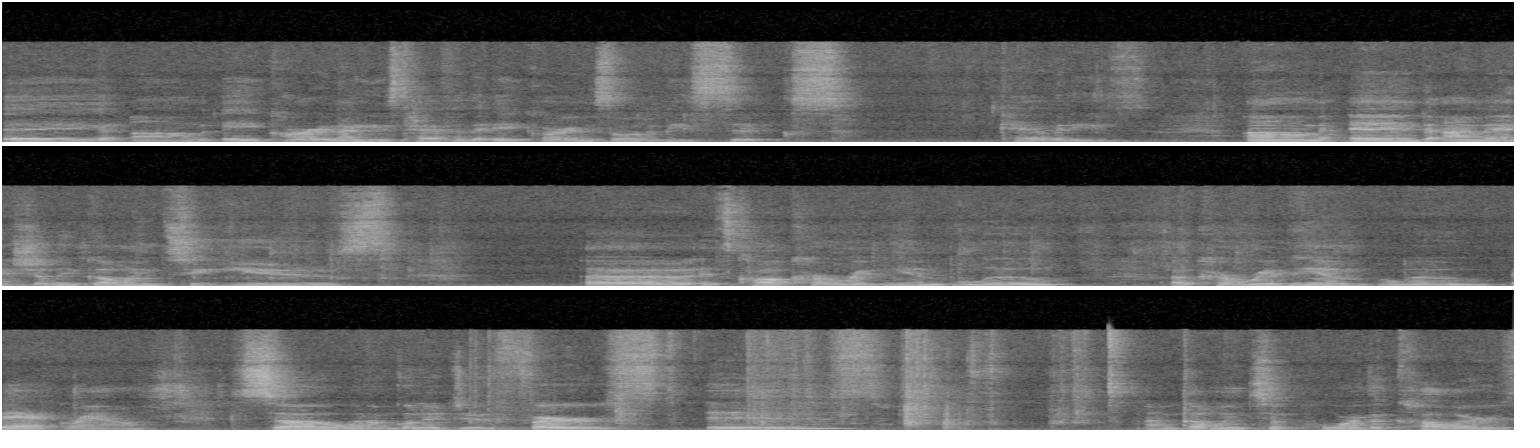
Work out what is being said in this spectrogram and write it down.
a um, egg carton. I used half of the egg carton so it'll be six cavities. Um, and I'm actually going to use, uh, it's called Caribbean Blue, a Caribbean Blue background. So what I'm going to do first is I'm going to pour the colors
